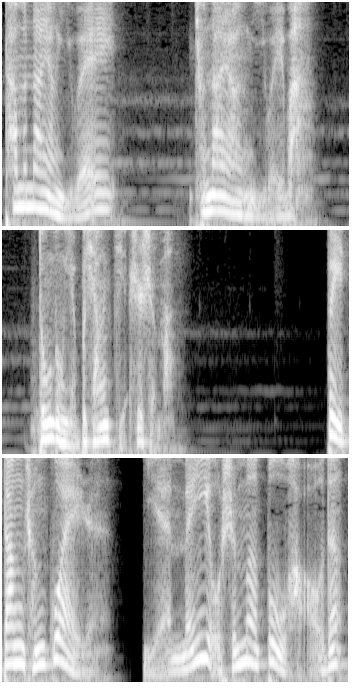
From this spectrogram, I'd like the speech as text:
他们那样以为，就那样以为吧。东东也不想解释什么，被当成怪人也没有什么不好的，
